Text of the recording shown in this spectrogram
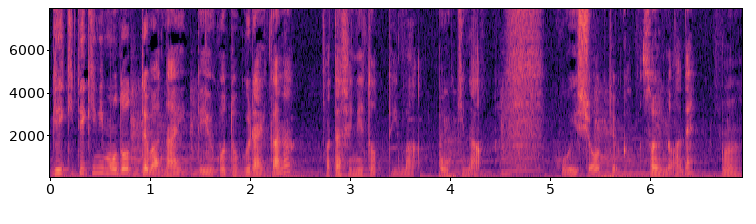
劇的に戻ってはないっていうことぐらいかな私にとって今大きな後遺症っていうかそういうのはね、うん、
